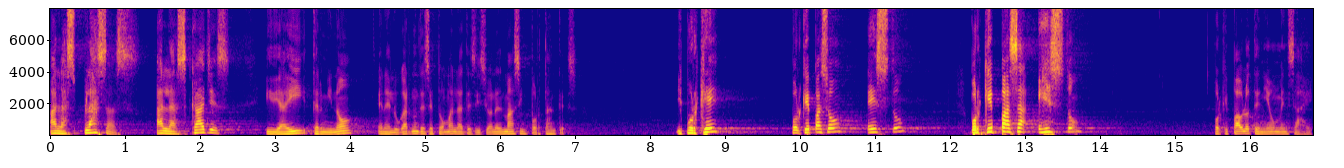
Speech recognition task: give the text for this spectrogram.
a las plazas, a las calles, y de ahí terminó en el lugar donde se toman las decisiones más importantes. ¿Y por qué? ¿Por qué pasó? esto? ¿Por qué pasa esto? Porque Pablo tenía un mensaje.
